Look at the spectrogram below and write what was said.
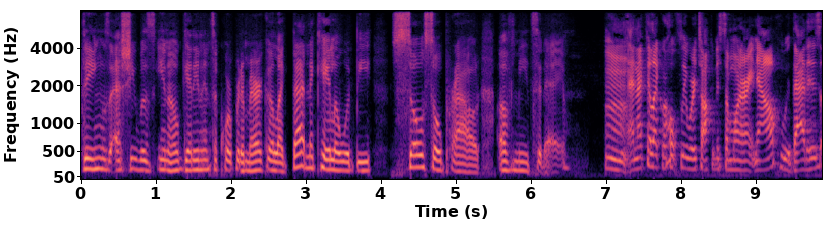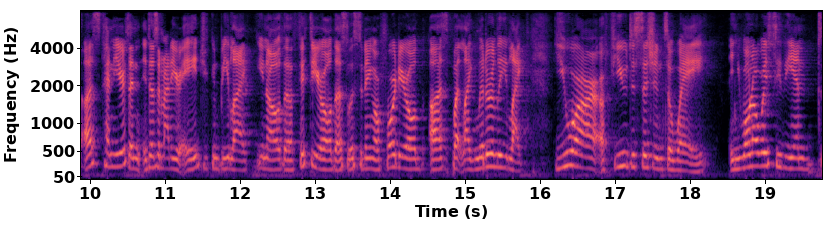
things as she was, you know, getting into corporate America. Like that, Nicaila would be so, so proud of me today. Mm, and I feel like hopefully we're talking to someone right now who that is us 10 years. And it doesn't matter your age. You can be like, you know, the 50 year old us listening or 40 year old us, but like literally like you are a few decisions away and you won't always see the end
